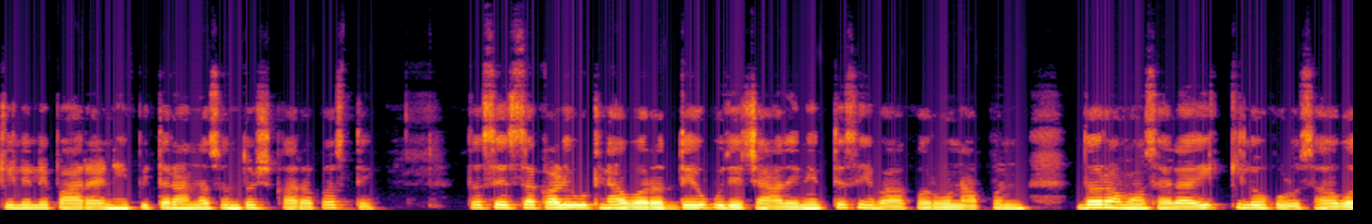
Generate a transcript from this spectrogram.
केलेले पारायण हे पितरांना संतोषकारक असते. तसेच सकाळी उठल्यावर देवपूजेच्या आधी नित्यसेवा करून आपण दर अमावस्याला एक किलो कोळसा व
